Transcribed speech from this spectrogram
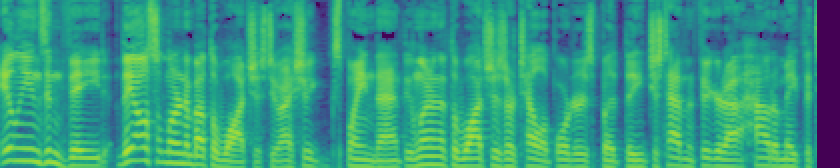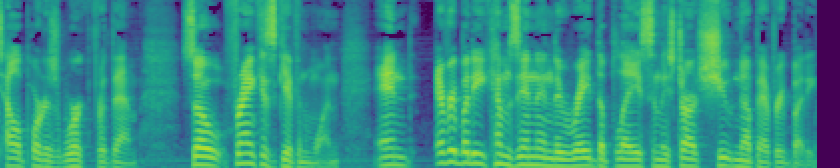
aliens invade. They also learn about the Watchers, too. I should explain that. They learn that the Watchers are teleporters, but they just haven't figured out how to make the teleporters work for them. So, Frank is given one. And everybody comes in and they raid the place and they start shooting up everybody.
